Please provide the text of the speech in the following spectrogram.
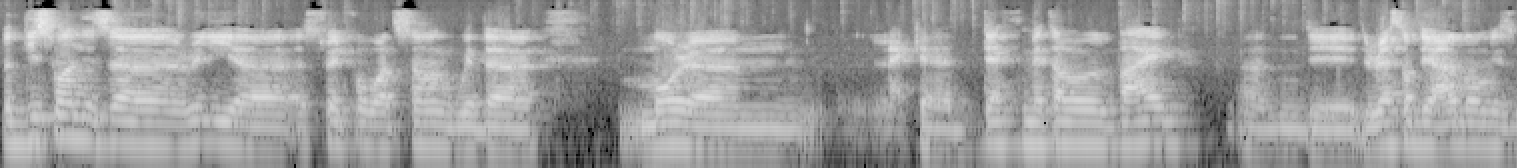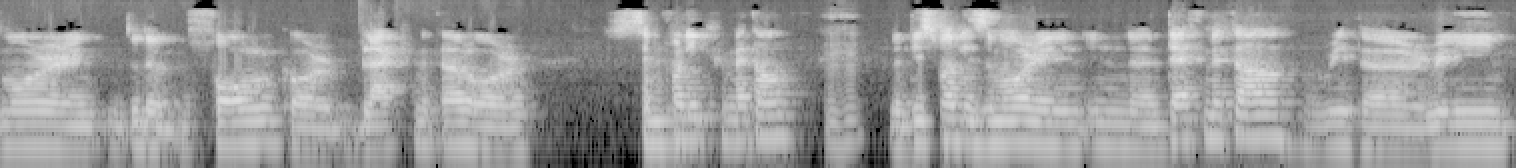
but this one is uh, really a, a, straightforward song with a more um, like a death metal vibe. And the the rest of the album is more into the folk or black metal or symphonic metal. Mm-hmm. But this one is more in, in uh, death metal with a really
